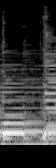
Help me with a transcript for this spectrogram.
Música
